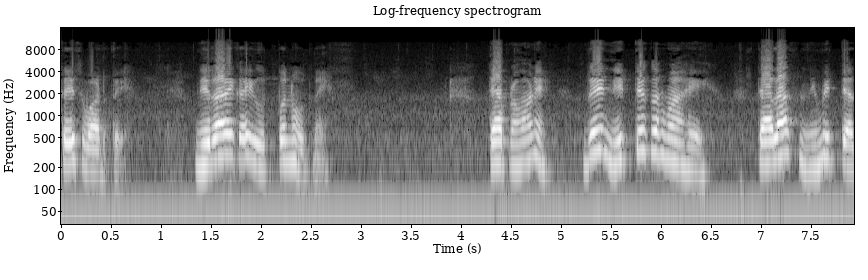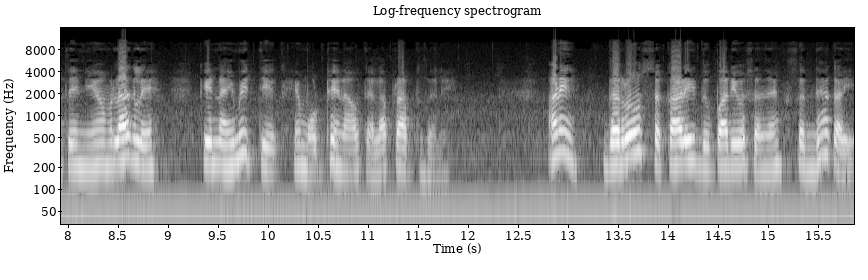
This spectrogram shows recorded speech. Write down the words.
तेच वाढते. निराळे काही उत्पन्न होत नाही. त्याप्रमाणे जे नित्यकर्म आहे त्यालाच निमित्ताचे नियम लागले की नैमित्तिक हे मोठे नाव त्याला प्राप्त झाले. आणि दररोज सकाळी दुपारी व संध्याकाळी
